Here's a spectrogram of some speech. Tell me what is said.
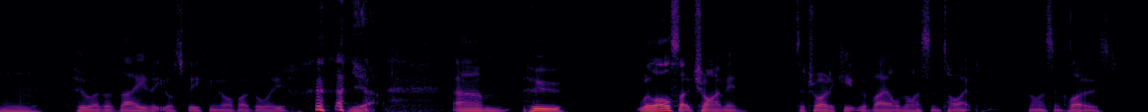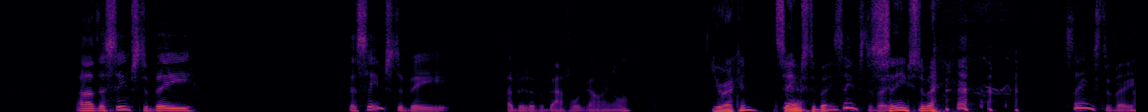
mm, who are the they that you're speaking of, I believe, yeah, um, who will also chime in to try to keep the veil nice and tight, nice and closed. Uh, there seems to be there seems to be a bit of a battle going on. you reckon? Seems Yeah, to be. Seems to be. Seems to be. Seems to be.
